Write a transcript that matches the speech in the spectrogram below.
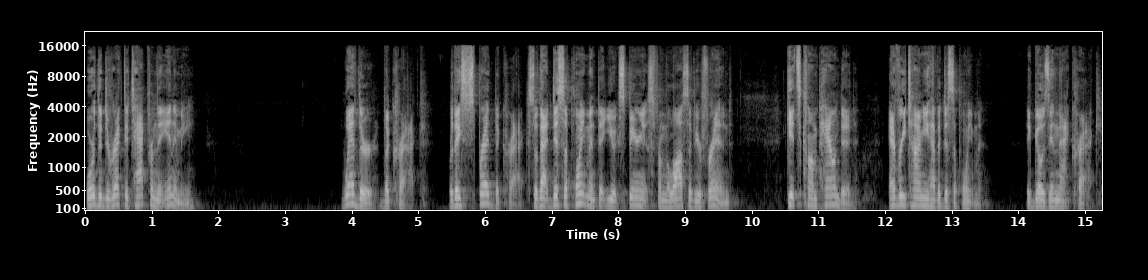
or the direct attack from the enemy weather the crack or they spread the crack. So that disappointment that you experience from the loss of your friend gets compounded every time you have a disappointment. It goes in that crack.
